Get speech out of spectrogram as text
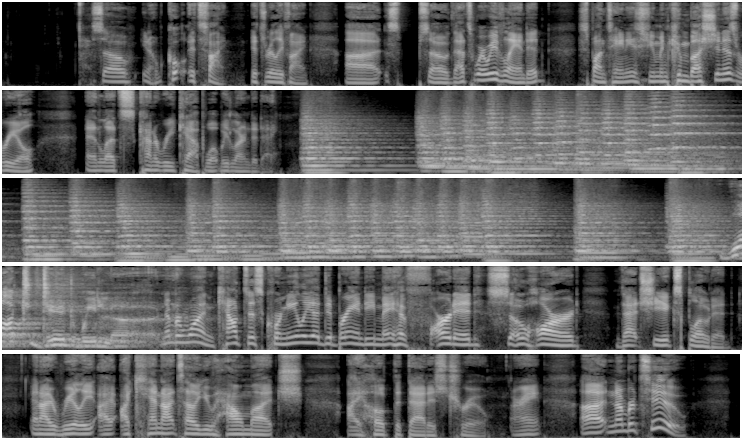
so, you know, cool. It's fine. It's really fine. Uh, so that's where we've landed. Spontaneous human combustion is real. And let's kind of recap what we learned today. What did we learn? Number one, Countess Cornelia de Brandy may have farted so hard that she exploded and I really I, I cannot tell you how much I hope that that is true. All right. Uh, number two,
